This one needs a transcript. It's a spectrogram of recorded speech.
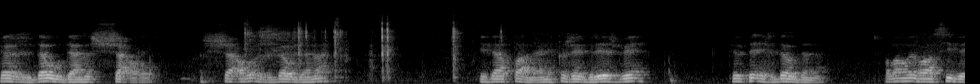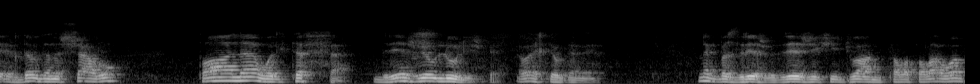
كغدودن الشعر. الشعر اغدودن إذا طال يعني قجي دريش به تبتا اغدودن فالله راسي به اغدودن الشعر طال والتف. دريج به ولولش به أو اغدودن نك بس دريج به دريج كي جوان طلا طلا أو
